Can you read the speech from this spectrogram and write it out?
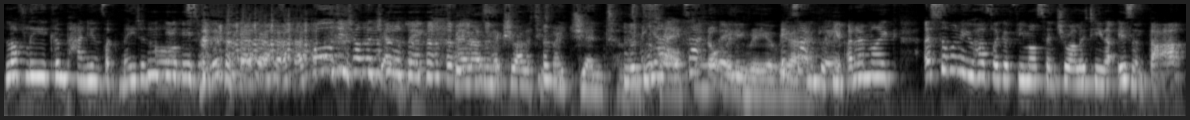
lovely companions, like maiden aunts who live together and just hold each other gently. Female um, sexuality is very gentle and Yeah, soft exactly. not really real. Yeah. Exactly. And I'm like, as someone who has like a female sensuality that isn't that,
